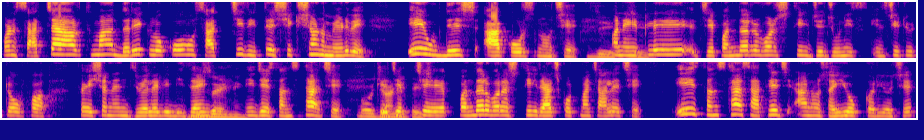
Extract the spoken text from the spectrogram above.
પણ સાચા અર્થમાં દરેક લોકો સાચી રીતે શિક્ષણ મેળવે એ ઉદ્દેશ આ કોર્સનો છે. અને એટલે જે પંદર વર્ષથી જે જૂની institute of fashion and jewellery ડિઝાઇનની જે સંસ્થા છે કે જે છે. પંદર વર્ષથી રાજકોટમાં ચાલે છે એ સંસ્થા સાથે જ આનો સહયોગ કર્યો છે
